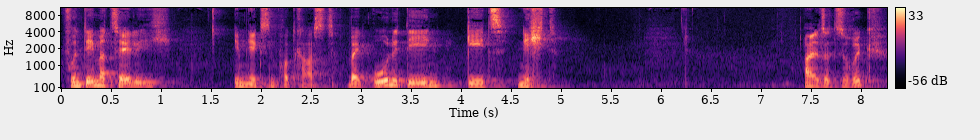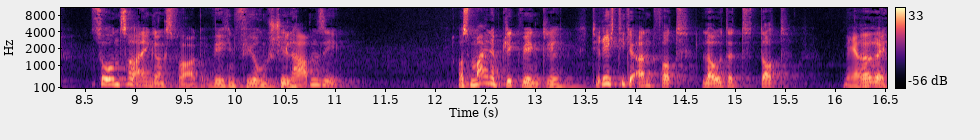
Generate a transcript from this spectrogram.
Von dem erzähle ich im nächsten Podcast, weil ohne den geht's nicht. Also zurück zu unserer Eingangsfrage. Welchen Führungsstil haben Sie? Aus meinem Blickwinkel, die richtige Antwort lautet dort mehrere.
